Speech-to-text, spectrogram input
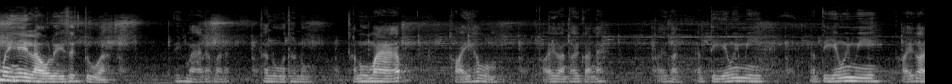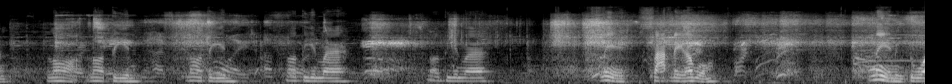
ไม่ให้เราเลยสักตัวได้มาแล้วมาแล้วธนูธนูธนูมาครับ ถอยครับผม ถอยก่อนถอยก่อนนะ ถอยก่อน อันตียังไม่มี อันตียังไม่มี ถอยก่อน ล่อ ล่อตีน ล่อตีน ล่อตีนมา ล่อตีนมา นี่ซัดเลยครับผม นี่หนึ่งตัว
